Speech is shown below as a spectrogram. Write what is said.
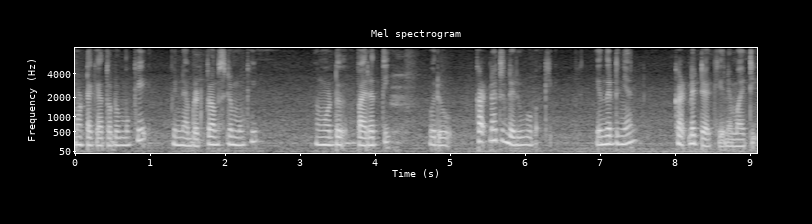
മുട്ടയ്ക്കകത്തോട്ട് മുക്കി പിന്നെ ബ്രെഡ് ക്രംസിലും മുക്കി അങ്ങോട്ട് പരത്തി ഒരു കട്ട്ലറ്റിന്റെ രൂപമാക്കി. എന്നിട്ട് ഞാൻ കട്ട്ലറ്റാക്കി അതിനെ മാറ്റി.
